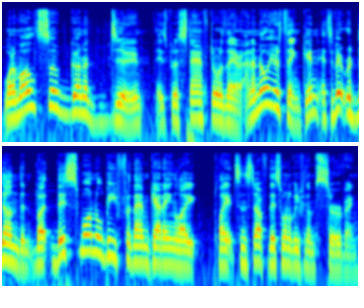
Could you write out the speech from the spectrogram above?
What I'm also gonna do is put a staff door there. And I know what you're thinking, it's a bit redundant, but this one will be for them getting, like, plates and stuff. This one will be for them serving.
